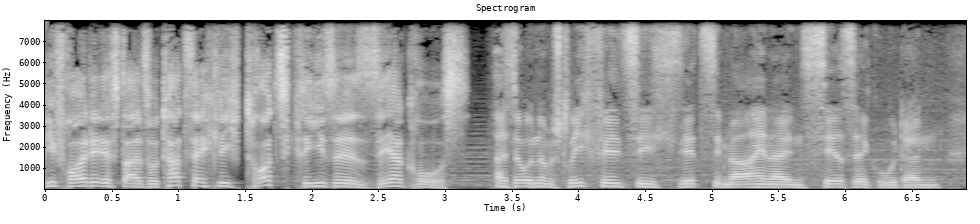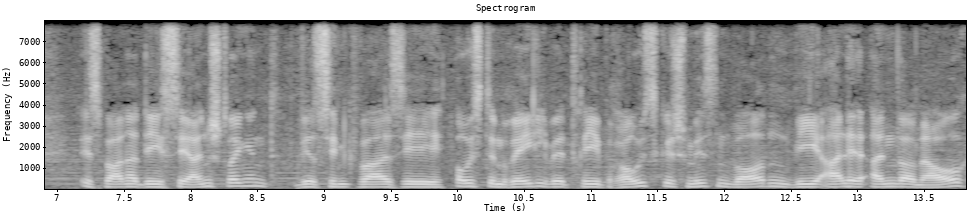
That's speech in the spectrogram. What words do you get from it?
Die Freude ist also tatsächlich trotz Krise sehr groß. Also unterm Strich fühlt sich jetzt im Nachhinein sehr, sehr gut an. Es war natürlich sehr anstrengend. Wir sind quasi aus dem Regelbetrieb rausgeschmissen worden, wie alle anderen auch,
